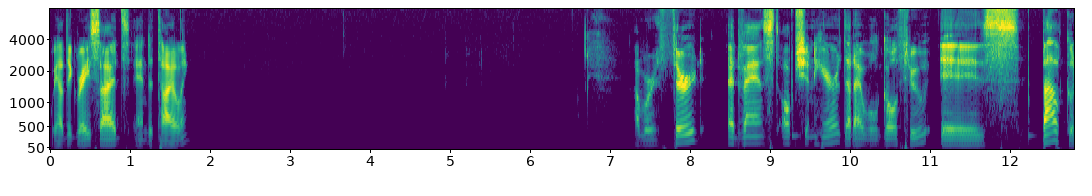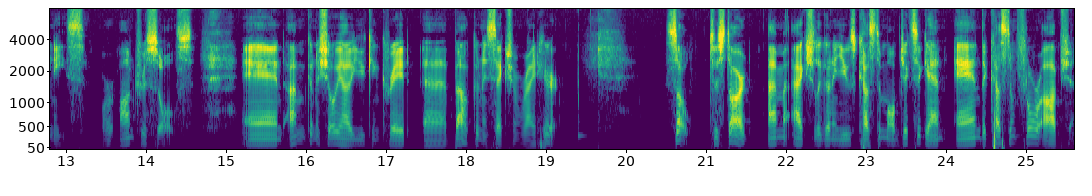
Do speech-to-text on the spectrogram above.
We have the gray sides and the tiling. Our third advanced option here that I will go through is balconies or entresols. And I'm going to show you how you can create a balcony section right here. So to start, I'm actually going to use custom objects again and the custom floor option.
